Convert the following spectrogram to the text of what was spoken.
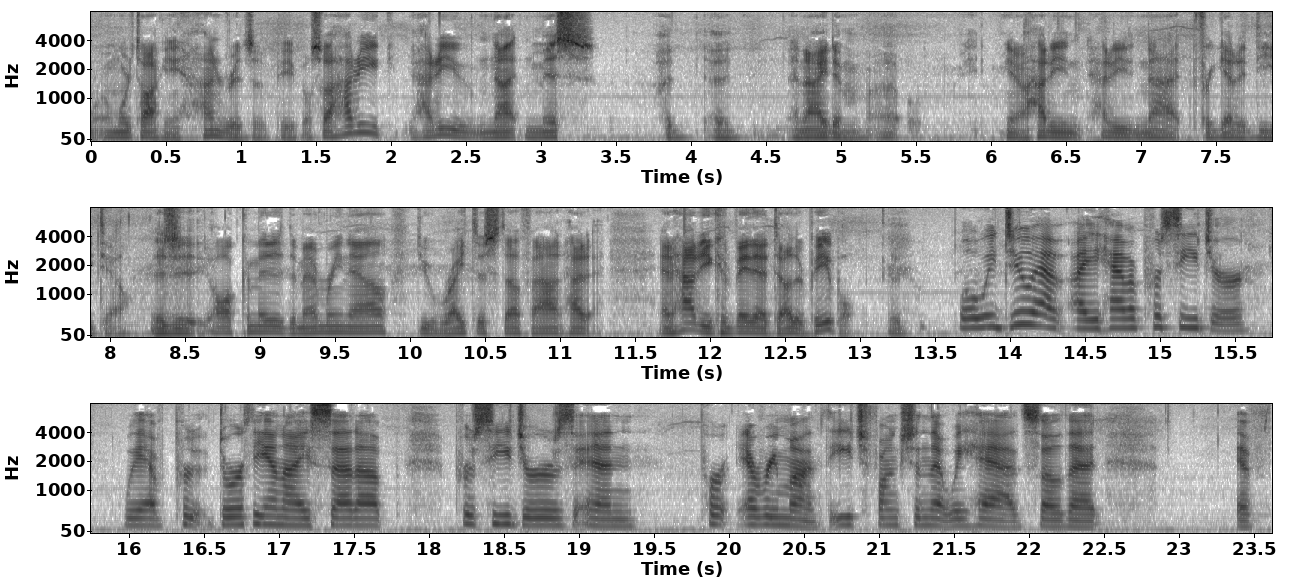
when we're talking hundreds of people, so how do you how do you not miss a, a, an item? Uh, you know, how do you how do you not forget a detail? Is it all committed to memory now? Do you write this stuff out? How and how do you convey that to other people? Well, we do have. I have a procedure. We have Dorothy and I set up procedures and per every month each function that we had, so that if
